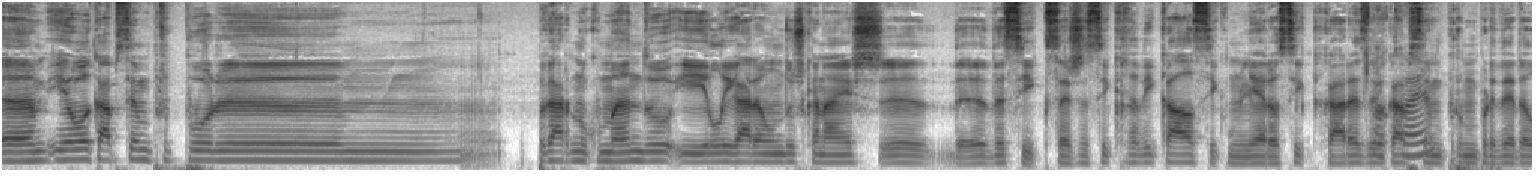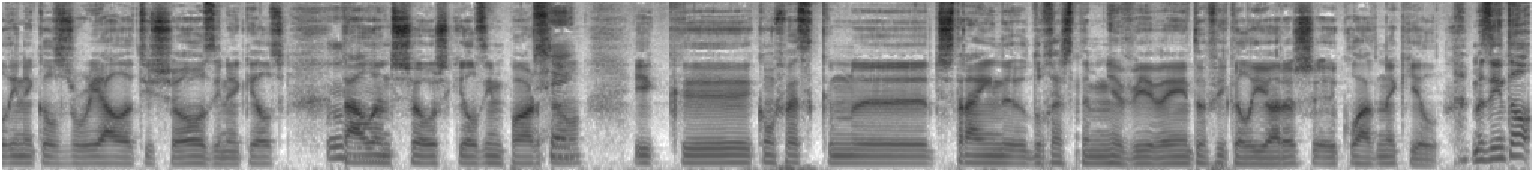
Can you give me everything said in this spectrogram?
Hum, eu acabo sempre por hum, pegar no comando e ligar a um dos canais eh, da- SIC, seja SIC Radical, SIC Mulher ou SIC Caras. Eu Ok. acabo sempre por me perder ali naqueles reality shows e naqueles talent shows que eles importam Sim. e que confesso que me distraem do resto da minha vida, então fico ali horas eh, colado naquilo. Mas então,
